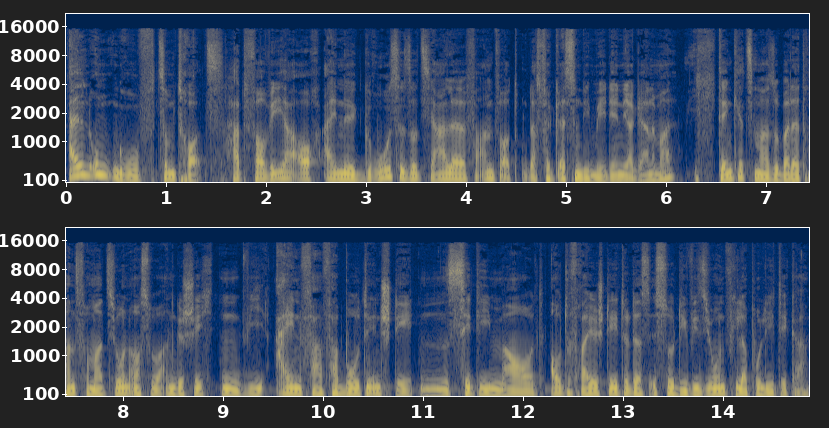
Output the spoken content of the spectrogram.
Allen Unkenruf zum Trotz hat VW ja auch eine große soziale Verantwortung. Das vergessen die Medien ja gerne mal. Ich denke jetzt mal so bei der Transformation auch so an Geschichten wie Einfahrverbote in Städten, City-Maut, autofreie Städte, das ist so die Vision vieler Politiker.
